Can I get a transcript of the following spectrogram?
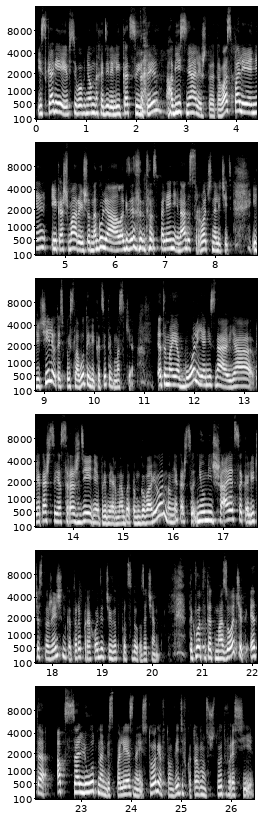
И скорее всего в нем находили лейкоциты, объясняли, что это воспаление, и кошмары еще нагуляло где-то это воспаление, и надо срочно лечить. И лечили вот эти пресловутые лейкоциты в мазке. Это моя боль, я не знаю, я, мне кажется, я с рождения примерно об этом говорю, но мне кажется, не уменьшается количество женщин, которые проходят через эту процедуру зачем-то. Так вот, вот этот мазочек – это абсолютно бесполезная история в том виде, в котором он существует в России.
